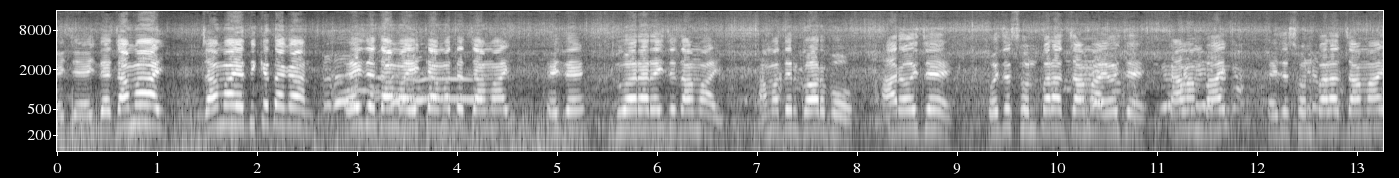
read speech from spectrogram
এই যে এই যে জামাই জামাই এদিকে তাকান। এই যে জামাই, এইটা আমাদের জামাই। এই যে দুয়ারার এই যে জামাই, আমাদের গর্ব। আর ওই যে ওই যে সোনপাড়ার জামাই, ওই যে কালাম ভাই, এই যে সোনপাড়ার জামাই।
